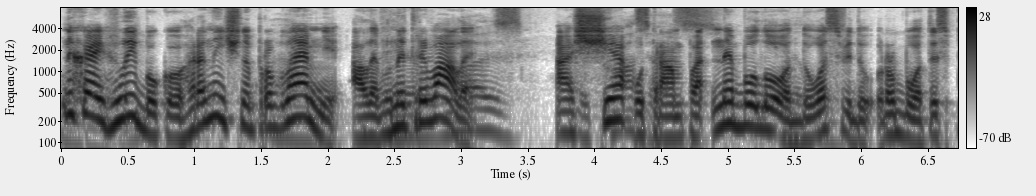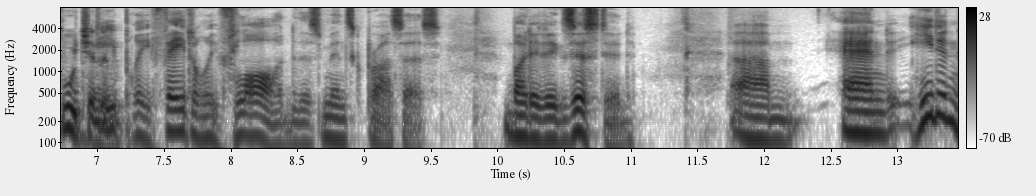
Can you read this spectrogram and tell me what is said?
нехай глибоко, гранично проблемні, але вони тривали. А ще у Трампа не було досвіду роботи з Путіним. Um, and he didn't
